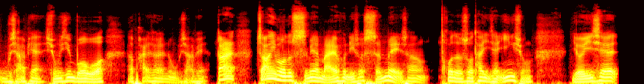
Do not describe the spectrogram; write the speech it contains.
武侠片，雄心勃勃要拍出来的武侠片。当然，张艺谋的《十面埋伏》，你说审美上，或者说他以前英雄有一些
